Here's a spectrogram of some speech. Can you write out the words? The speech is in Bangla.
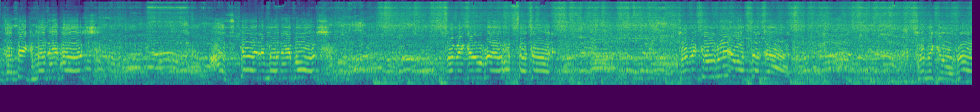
আন্তর্জাতিক মে দিবস আজকের মে দিবস শ্রমিকের উপরে অত্যাচার শ্রমিকের উপরে অত্যাচার শ্রমিকের উপরে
